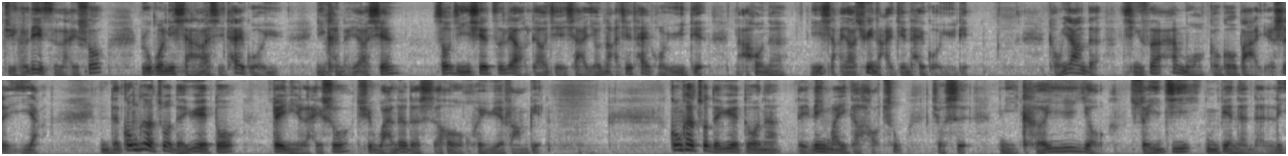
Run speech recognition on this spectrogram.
举个例子来说，如果你想要洗泰国浴，你可能要先收集一些资料，了解一下有哪些泰国浴店，然后呢，你想要去哪一间泰国浴店。同样的，情色按摩、狗狗吧也是一样。你的功课做得越多，对你来说去玩乐的时候会越方便。功课做得越多呢，的另外一个好处就是你可以有随机应变的能力。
